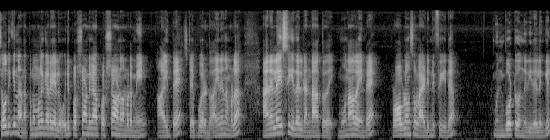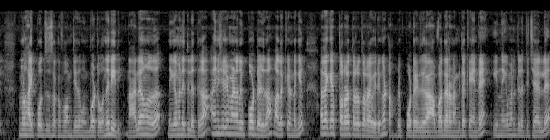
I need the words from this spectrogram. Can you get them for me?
ചോദിക്കുന്നതാണ്. അപ്പോൾ നമ്മൾക്ക് അറിയാലോ ഒരു പ്രശ്നം ഉണ്ടെങ്കിൽ ആ പ്രശ്നമാണ് നമ്മുടെ മെയിൻ ആദ്യത്തെ സ്റ്റെപ്പ് വരേണ്ടത്. അതിനെ നമ്മൾ അനലൈസ് ചെയ്താൽ രണ്ടാമത്തതായി മൂന്നാമത് അതിന്റെ പ്രോബ്ലംസ് നമ്മൾ ഐഡന്റിഫൈ ചെയ്ത് മുൻപോട്ട് വന്ന രീതി അല്ലെങ്കിൽ നമ്മൾ ഹൈപ്പോത്തിസിസ് ഒക്കെ ഫോം ചെയ്ത് മുമ്പോട്ട് പോകുന്ന രീതി. നാലാമത് നിഗമനത്തിലെത്തുക. അതിനുശേഷം വേണം റിപ്പോർട്ട് എഴുതാം. അതൊക്കെ ഉണ്ടെങ്കിൽ അതൊക്കെ തുറ തുറ തുറ വരും കേട്ടോ. റിപ്പോർട്ട് എഴുതുക അവതരണം. ഇതൊക്കെ എന്റെ ഈ നിഗമനത്തിൽ എത്തിച്ചാലേ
